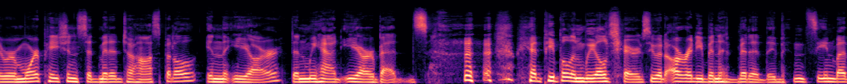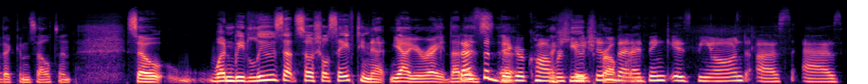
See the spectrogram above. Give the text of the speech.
there were more patients admitted to hospital in the ER than we had ER beds. we had people in wheelchairs who had already been admitted. They'd been seen by the consultant. So when we lose that social safety net, yeah, you're right. That That's is a bigger a, conversation a that I think is beyond us as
